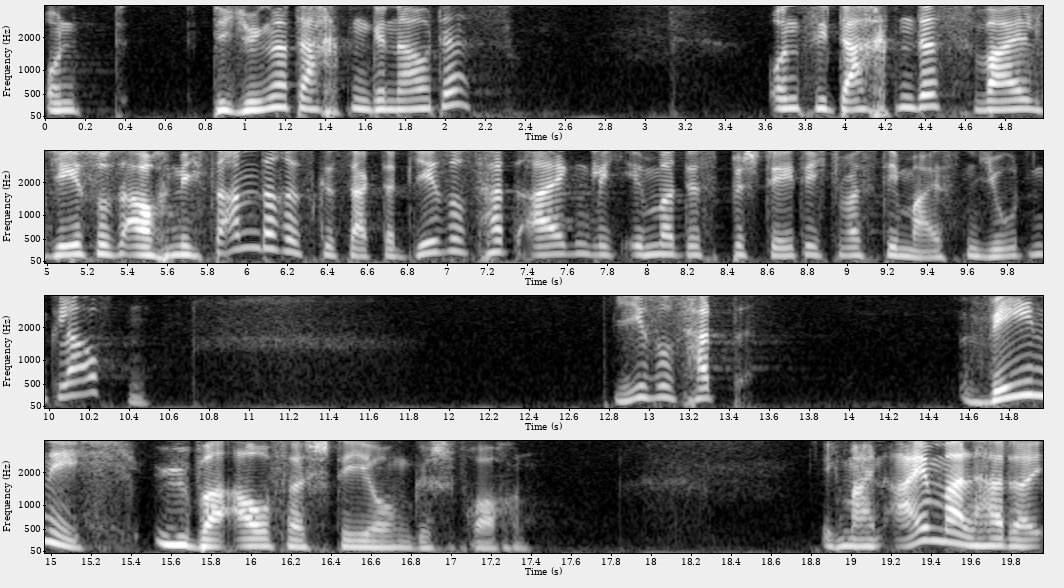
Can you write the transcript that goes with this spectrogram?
Und die Jünger dachten genau das. Und sie dachten das, weil Jesus auch nichts anderes gesagt hat. Jesus hat eigentlich immer das bestätigt, was die meisten Juden glaubten. Jesus hat wenig über Auferstehung gesprochen. Ich meine, einmal hat er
